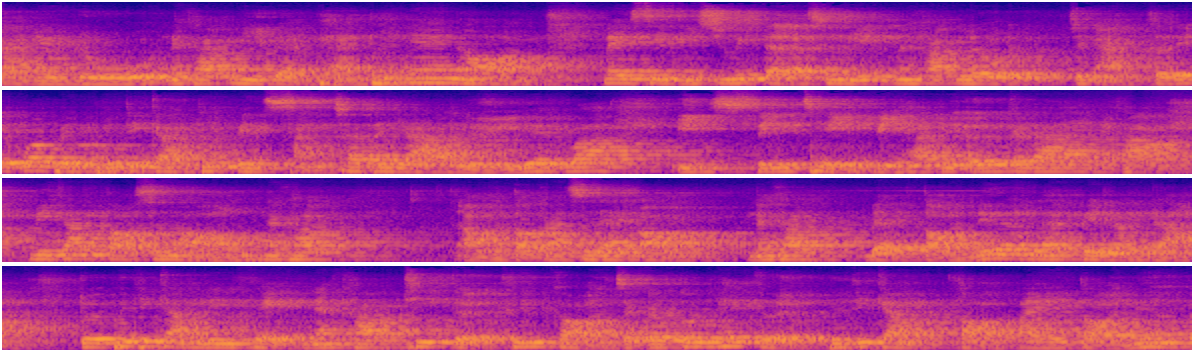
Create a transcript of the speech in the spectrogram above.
การเรียนรู้นะครับ มีแบบแผนที่แน่นอน ในสิ่งมีชีวิตแต่ละชนิดนะครับเราจึงอาจจะเรียกว่าเป็นพฤติกรรมที่เป็นสัญชาตญาณหรือเรียกว่า instinctive behavior ก็ได้นะครับ มีการตอบสนองนะครับต่อการแสดงออกนะครับแบบต่อเนื่องและเป็นลำดับ โดยพฤติกรรมรีเฟกนะครับที่เกิดขึ้นก่อนจะกระตุ้นให้เกิดพฤติกรรมต่อไปต่อเนื่องไป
